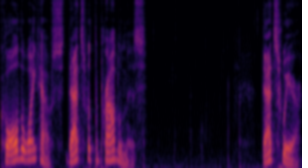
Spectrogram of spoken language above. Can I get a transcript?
Call the White House. That's what the problem is. That's where.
